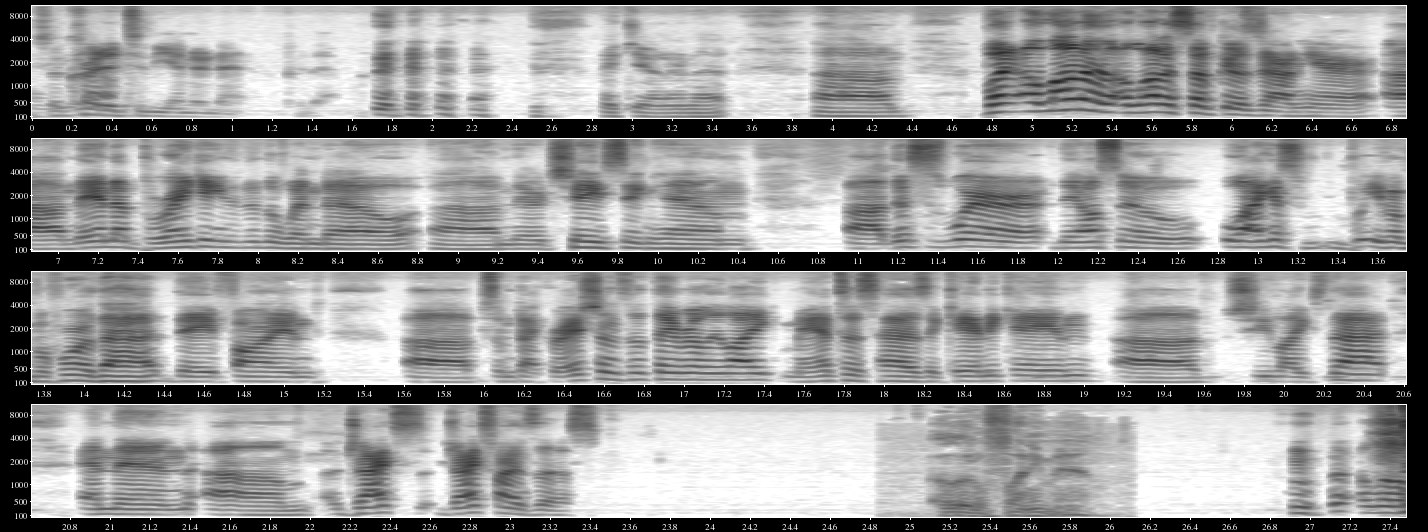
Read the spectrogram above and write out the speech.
So credit to the internet for that. Thank you, internet. Um, but a lot of a lot of stuff goes down here. Um, they end up breaking through the window. Um, they're chasing him. Uh, this is where they also, well, I guess even before that, they find uh, some decorations that they really like. Mantis has a candy cane. Uh, she likes that. And then um, Drax Drax finds this. A little funny, man. a little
